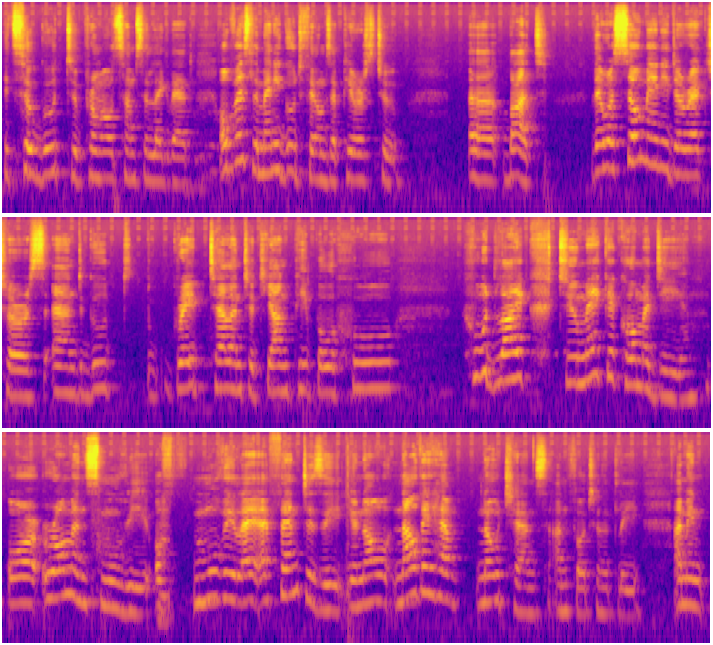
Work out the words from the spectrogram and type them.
it's so good to promote something like that. Obviously, many good films appears too, uh, but there were so many directors and good, great, talented young people who who would like to make a comedy or romance movie or mm. movie like a fantasy you know now they have no chance unfortunately i mean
